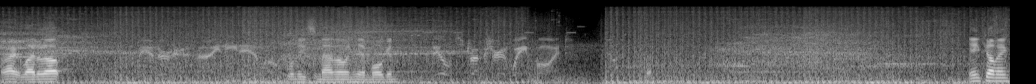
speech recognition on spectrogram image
All right, light it up. I need ammo. We'll need some ammo in here, Morgan. Build structure at waypoint. Incoming.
